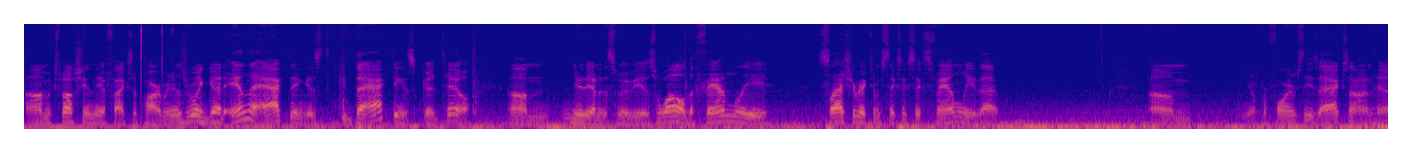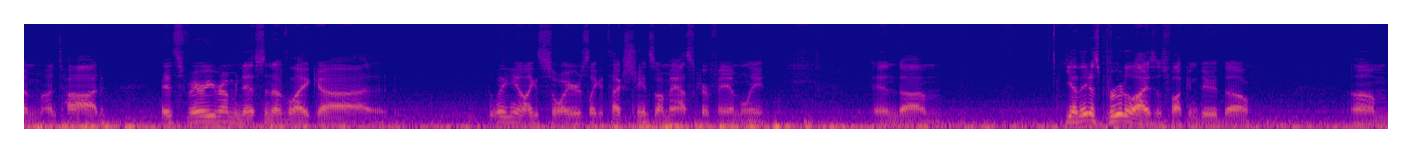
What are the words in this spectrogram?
um, especially in the effects department. It was really good, and the acting is the acting is good too. Um, near the end of this movie as well, the family slasher victim six six six family that um, you know performs these acts on him on Todd it's very reminiscent of like uh like you know like Sawyer's like a Texas Chainsaw Massacre family, and um, yeah, they just brutalize this fucking dude though. Um,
